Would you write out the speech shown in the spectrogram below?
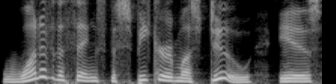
one of the things the speaker must do is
